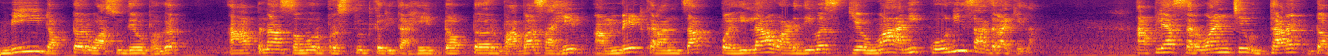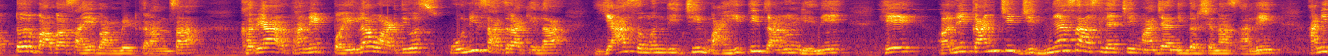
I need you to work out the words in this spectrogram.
मी डॉक्टर वासुदेव भगत आपणा समोर प्रस्तुत करीत आहे डॉक्टर बाबासाहेब आंबेडकरांचा पहिला वाढदिवस केव्हा आणि कोणी साजरा केला? आपल्या सर्वांचे उद्धारक डॉक्टर बाबासाहेब आंबेडकरांचा खऱ्या अर्थाने पहिला वाढदिवस कोणी साजरा केला या संबंधीची माहिती जाणून घेणे हे अनेकांची जिज्ञासा असल्याचे माझ्या निदर्शनास आले आणि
